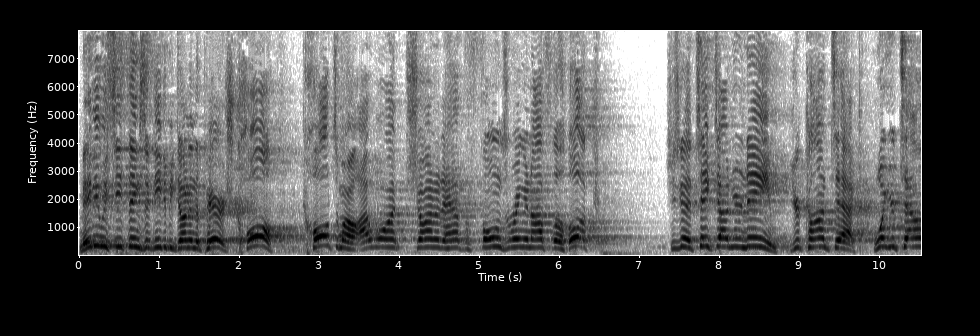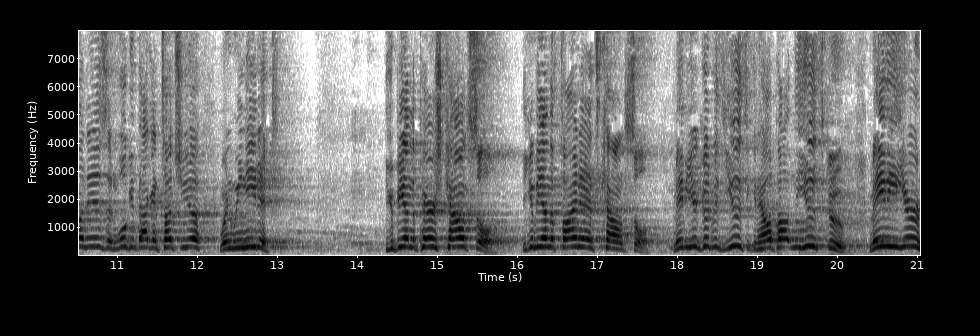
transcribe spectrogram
Maybe we see things that need to be done in the parish. Call. Call tomorrow. I want Shauna to have the phones ringing off the hook. She's going to take down your name, your contact, what your talent is, and we'll get back in touch with you when we need it. You could be on the parish council. You can be on the finance council. Maybe you're good with youth. You can help out in the youth group. Maybe you're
